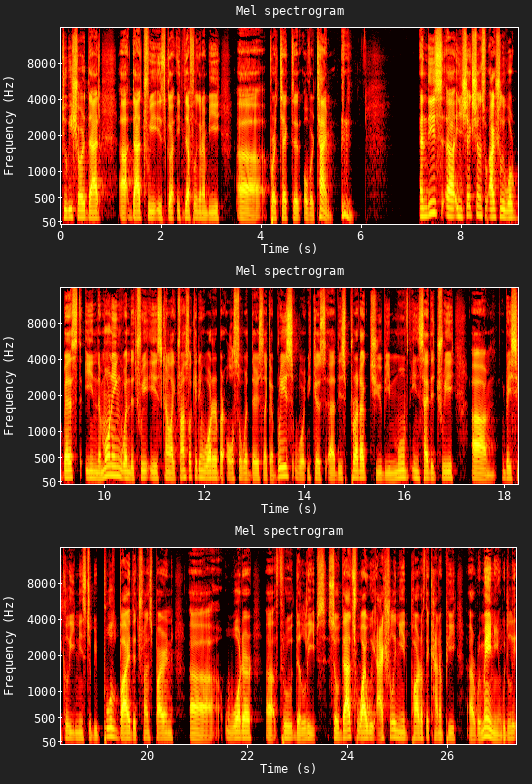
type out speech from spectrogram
to be sure that uh, that tree is go- it's definitely going to be protected over time And these uh, injections actually work best in the morning when the tree is kind of like translocating water, but also where there's like a breeze, because uh, this product to be moved inside the tree um, basically needs to be pulled by the transparent uh, water uh, through the leaves. So that's why we actually need part of the canopy uh, remaining. We,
